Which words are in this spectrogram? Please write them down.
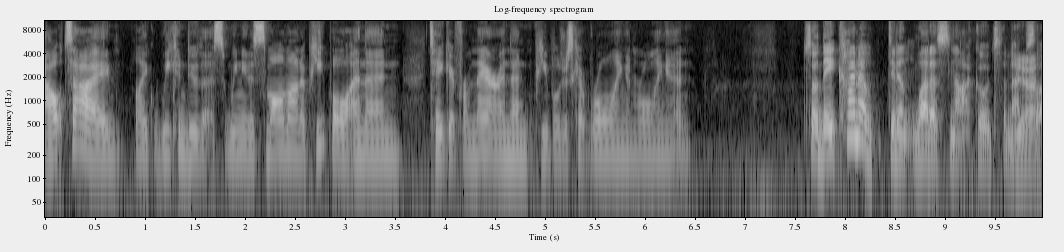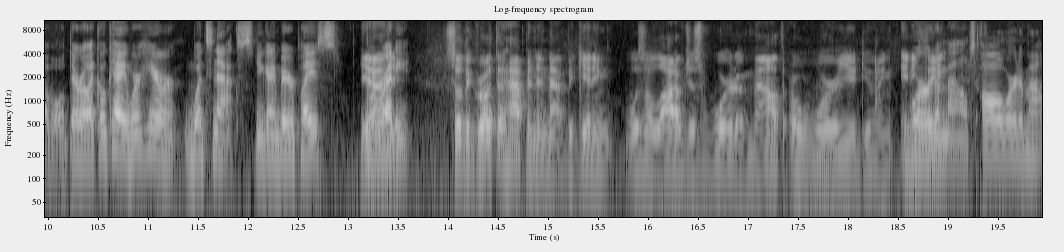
outside. Like we can do this. We need a small amount of people, and then take it from there." And then people just kept rolling and rolling in. So they kind of didn't let us not go to the next Yeah. level. They were like, okay, we're here. What's next? You got a bigger place? Yeah, we're ready. So the growth that happened in that beginning was a lot of just word of mouth, or were you doing anything? Word of mouth. All word of mouth.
